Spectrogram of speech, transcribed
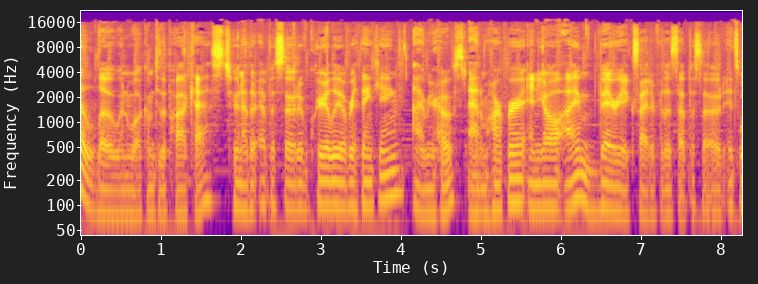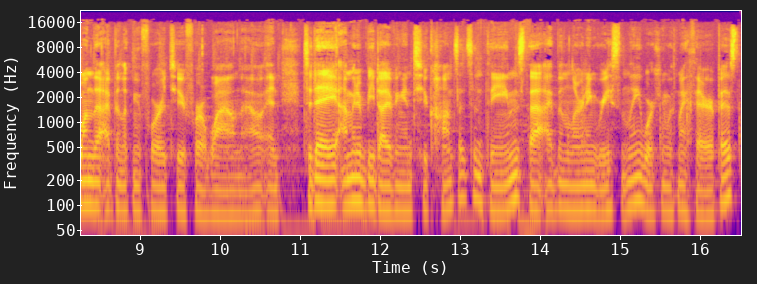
Hello, and welcome to the podcast, to another episode of Queerly Overthinking. I'm your host, Adam Harper, and y'all, I'm very excited for this episode. It's one that I've been looking forward to for a while now, and today I'm going to be diving into concepts and themes that I've been learning recently working with my therapist,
